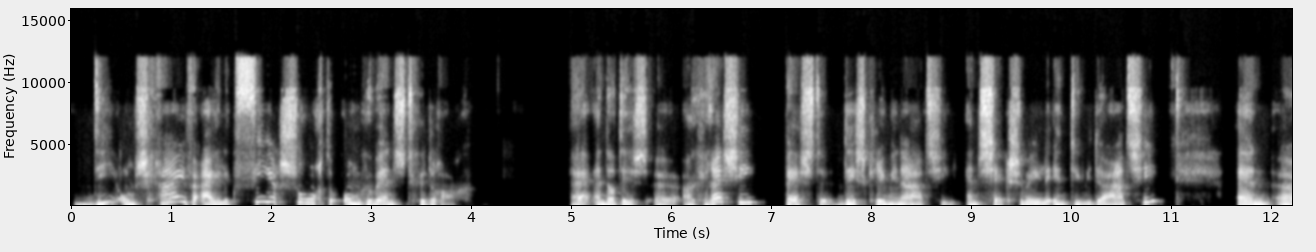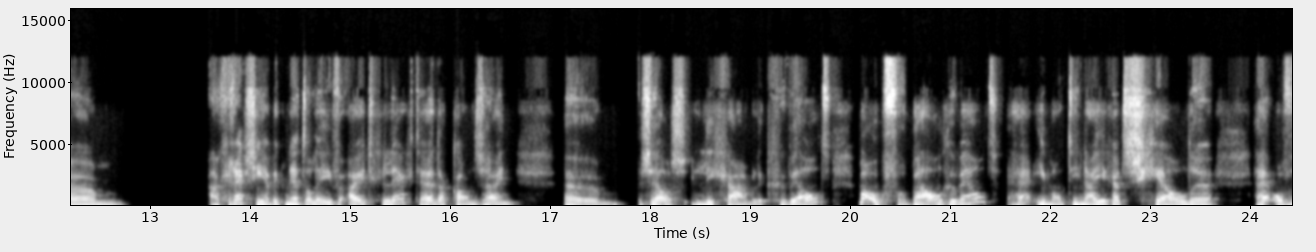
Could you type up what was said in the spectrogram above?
die omschrijven eigenlijk vier soorten ongewenst gedrag. Hè, en dat is uh, agressie, pesten, discriminatie en seksuele intimidatie. En um, agressie heb ik net al even uitgelegd. Hè. Dat kan zijn Um, zelfs lichamelijk geweld, maar ook verbaal geweld. Hè? Iemand die naar je gaat schelden, hè? of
